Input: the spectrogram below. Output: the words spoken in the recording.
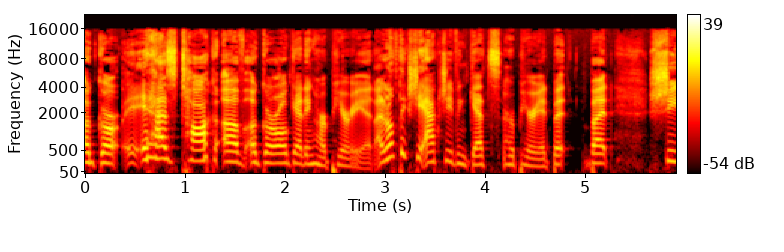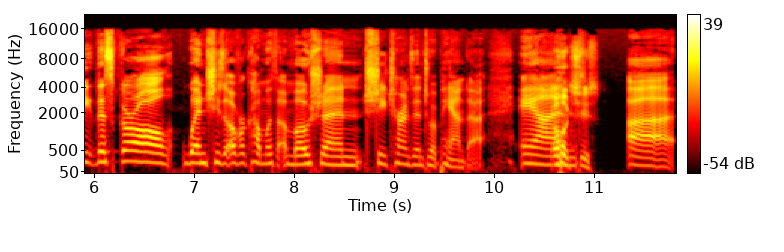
a girl. It has talk of a girl getting her period. I don't think she actually even gets her period, but but she this girl when she's overcome with emotion, she turns into a panda, and Oh, jeez. uh,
